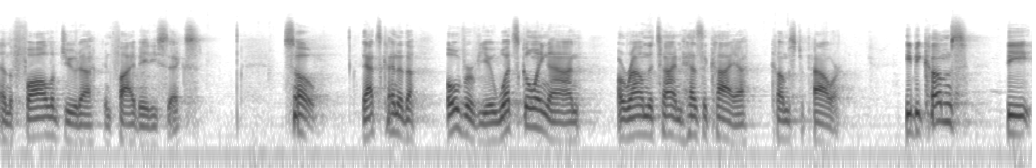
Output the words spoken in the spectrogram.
and the fall of Judah in 586. So, that's kind of the overview what's going on around the time Hezekiah comes to power. He becomes the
